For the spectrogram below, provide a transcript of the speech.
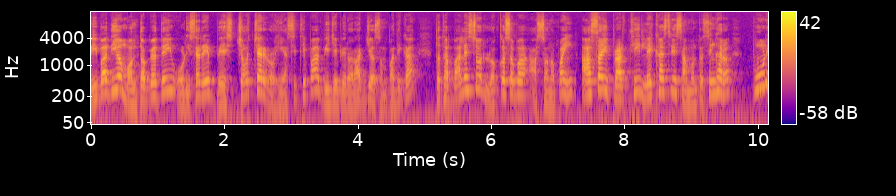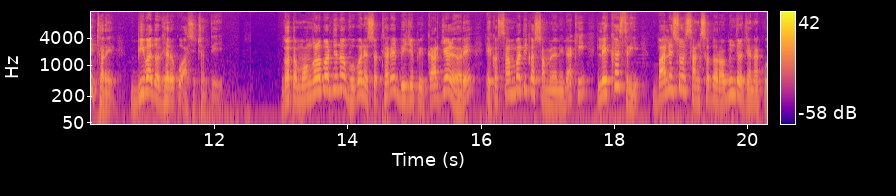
ବିବାଦୀୟ ମନ୍ତବ୍ୟ ଦେଇ ଓଡ଼ିଶାରେ ବେଶ୍ ଚର୍ଚ୍ଚାରେ ରହିଆସିଥିବା ବିଜେପିର ରାଜ୍ୟ ସମ୍ପାଦିକା ତଥା ବାଲେଶ୍ୱର ଲୋକସଭା ଆସନ ପାଇଁ ଆଶାୟୀ ପ୍ରାର୍ଥୀ ଲେଖାଶ୍ରୀ ସାମନ୍ତସିଂହାର ପୁଣି ଥରେ ବିବାଦ ଘେରକୁ ଆସିଛନ୍ତି। ଗତ ମଙ୍ଗଳବାର ଦିନ ଭୁବନେଶ୍ୱରଠାରେ ବିଜେପି କାର୍ଯ୍ୟାଳୟରେ ଏକ ସାମ୍ବାଦିକ ସମ୍ମିଳନୀ ଡାକି ଲେଖାଶ୍ରୀ ବାଲେଶ୍ୱର ସାଂସଦ ରବୀନ୍ଦ୍ର ଜେନାଙ୍କୁ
